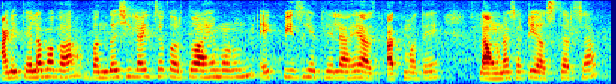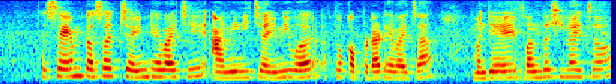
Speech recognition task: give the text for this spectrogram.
आणि त्याला बघा बंद शिलाईचं करतो आहे म्हणून एक पीस घेतलेला आहे आत आतमध्ये लावण्यासाठी अस्तरचा. तर सेम तसंच चैन ठेवायची आणि चैनीवर तो कपडा ठेवायचा. म्हणजे बंद शिलाईचं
